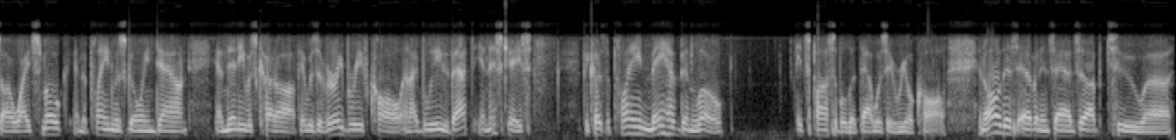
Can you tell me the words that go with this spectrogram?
saw white smoke, and the plane was going down, and then he was cut off. It was a very brief call, and I believe that in this case, because the plane may have been low, it's possible that that was a real call. And all of this evidence adds up to, uh,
